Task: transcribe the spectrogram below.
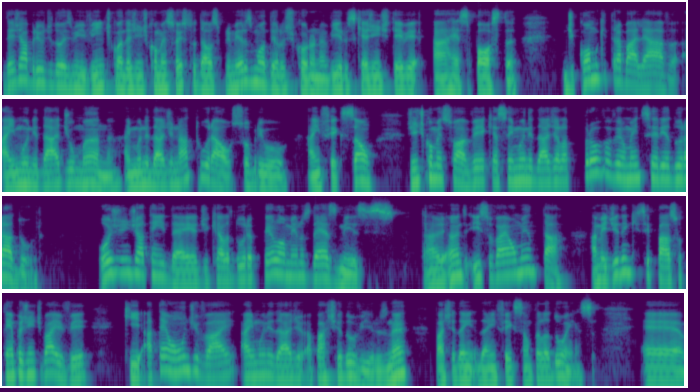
Desde abril de 2020, quando a gente começou a estudar os primeiros modelos de coronavírus, que a gente teve a resposta de como que trabalhava a imunidade humana, a imunidade natural sobre o, a infecção, a gente começou a ver que essa imunidade ela provavelmente seria duradoura. Hoje a gente já tem ideia de que ela dura pelo menos 10 meses. Tá? Isso vai aumentar. À medida em que se passa o tempo, a gente vai ver que até onde vai a imunidade a partir do vírus, né? A partir da, da infecção pela doença. É,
